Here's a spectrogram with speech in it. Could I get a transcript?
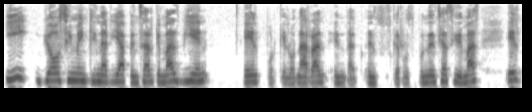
Y yo sí me inclinaría a pensar que más bien él, porque lo narran en, en sus correspondencias y demás, él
